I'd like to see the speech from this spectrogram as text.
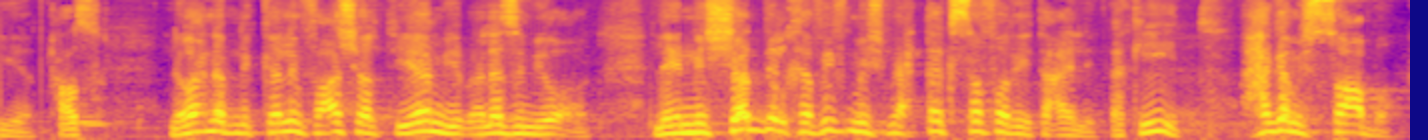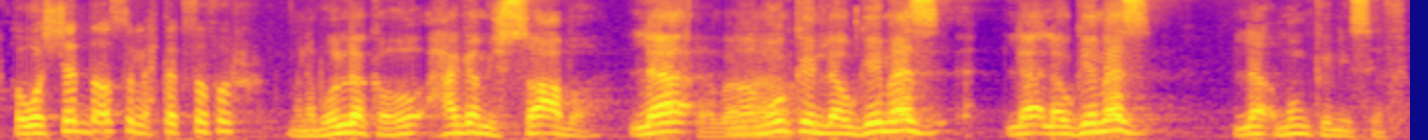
أيام. حصل. لو إحنا بنتكلم في 10 أيام يبقى لازم يقعد. لأن الشد الخفيف مش محتاج سفر يتعالج. أكيد. حاجة مش صعبة. هو الشد أصلا محتاج سفر؟ ما أنا بقول لك أهو حاجة مش صعبة. لا ما ممكن لو جه مزق لا لو جه مزق لا ممكن يسافر.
